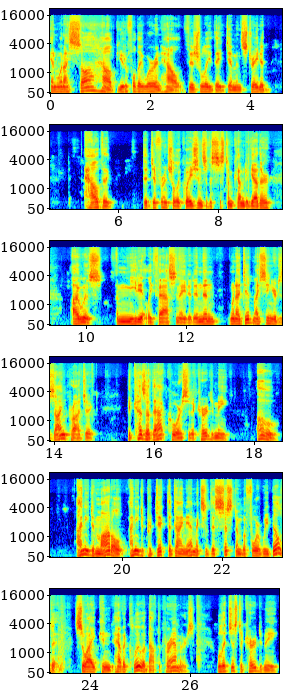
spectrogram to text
And when I saw how beautiful they were and how visually they demonstrated how the the differential equations of a system come together, I was immediately fascinated. And then when I did my senior design project, because of that course, it occurred to me, oh, I need to model, I need to predict the dynamics of this system before we build it so I can have a clue about the parameters. Well, it just occurred to me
